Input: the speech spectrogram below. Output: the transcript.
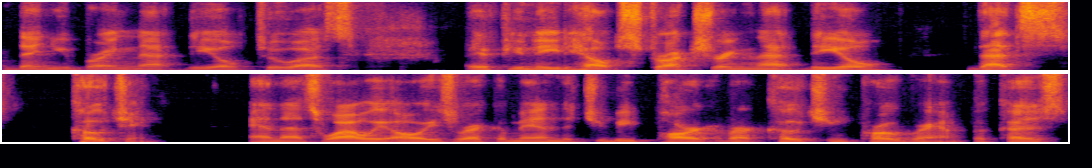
Then you bring that deal to us. If you need help structuring that deal, that's coaching. And that's why we always recommend that you be part of our coaching program because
